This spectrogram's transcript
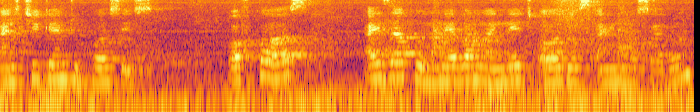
and chicken to horses. Of course, Isaac would never manage all those animals alone,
